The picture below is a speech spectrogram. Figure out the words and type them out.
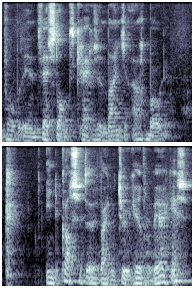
bijvoorbeeld in het Westland krijgen ze een baantje aangeboden. In de kassen, waar natuurlijk heel veel werk is.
